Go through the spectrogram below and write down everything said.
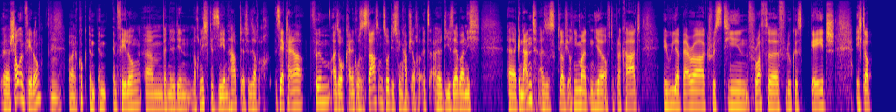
äh, Schauempfehlung mhm. oder eine Guck-Empfehlung, ähm, wenn ihr den noch nicht gesehen habt. Das ist wie gesagt auch sehr kleiner Film, also auch keine großen Stars und so. Deswegen habe ich auch jetzt, äh, die selber nicht äh, genannt. Also es ist, glaube ich, auch niemanden hier auf dem Plakat. Emilia Barra, Christine Frothe, Lucas Gage. Ich glaube,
